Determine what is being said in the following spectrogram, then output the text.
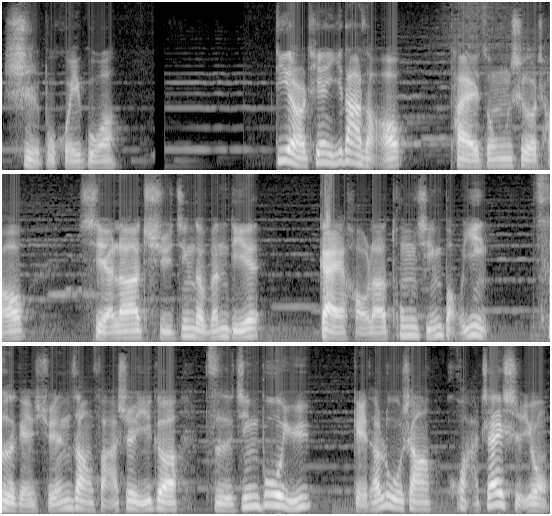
誓不回国。第二天一大早，太宗设朝，写了取经的文牒，盖好了通行宝印，赐给玄奘法师一个紫金钵盂，给他路上化斋使用，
